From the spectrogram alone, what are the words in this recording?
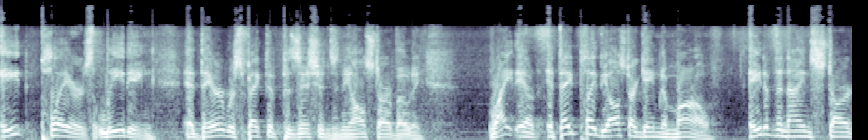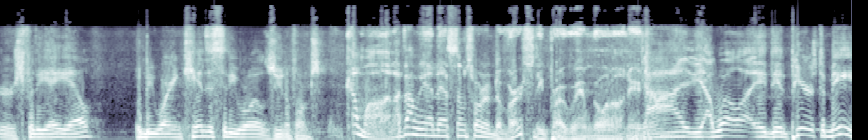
eight players leading at their respective positions in the All-Star voting. Right, if they played the All-Star Game tomorrow, eight of the nine starters for the AL would be wearing Kansas City Royals uniforms. Come on. I thought we had to have some sort of diversity program going on here. Ah, yeah, well, it, it appears to me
